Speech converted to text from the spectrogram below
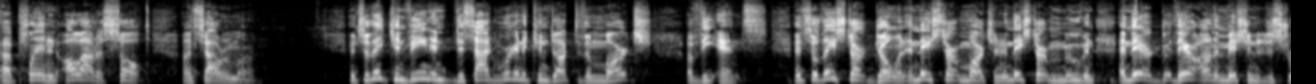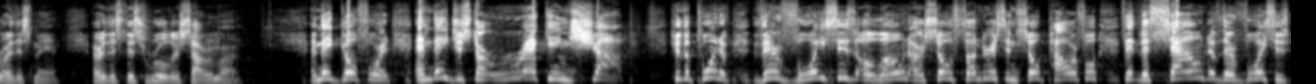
uh, plan an all out assault on Saruman. And so they convene and decide we're gonna conduct the March of the Ents. And so they start going and they start marching and they start moving and they are, they're on a mission to destroy this man or this, this ruler, Saruman and they go for it and they just start wrecking shop to the point of their voices alone are so thunderous and so powerful that the sound of their voices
